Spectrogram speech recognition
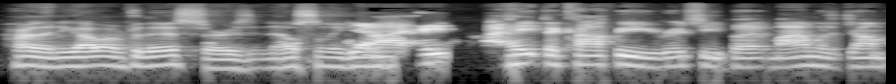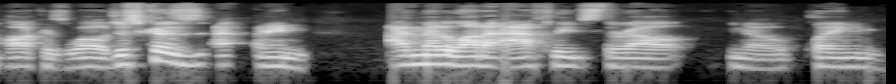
Harlan, you got one for this, or is it Nelson again? Yeah, I hate I hate to copy Richie, but mine was John Pak as well. Just because I mean I've met a lot of athletes throughout you know playing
